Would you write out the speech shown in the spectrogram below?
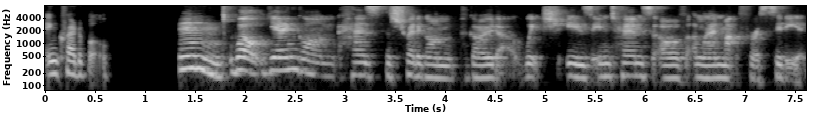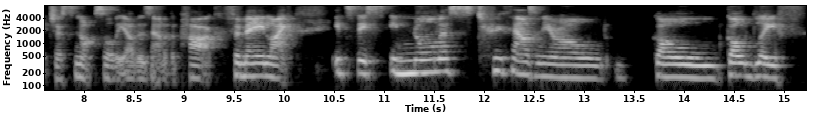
incredible? Mm, well, Yangon has the Shwedagon Pagoda, which is in terms of a landmark for a city, it just knocks all the others out of the park. For me, like it's this enormous 2,000 year old gold, gold leaf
